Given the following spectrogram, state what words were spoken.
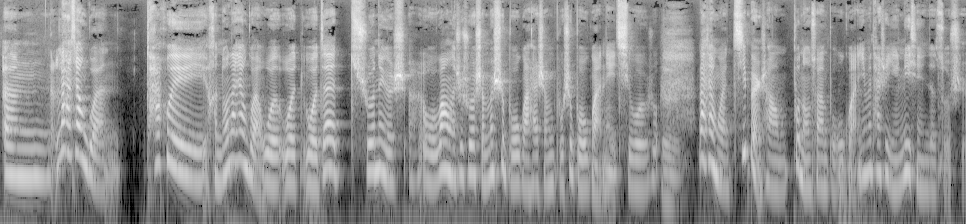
嗯，蜡像馆它会很多蜡像馆，我我我在说那个是，我忘了是说什么是博物馆还是什么不是博物馆那一期，我说嗯，蜡像馆基本上不能算博物馆，因为它是盈利性的组织。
